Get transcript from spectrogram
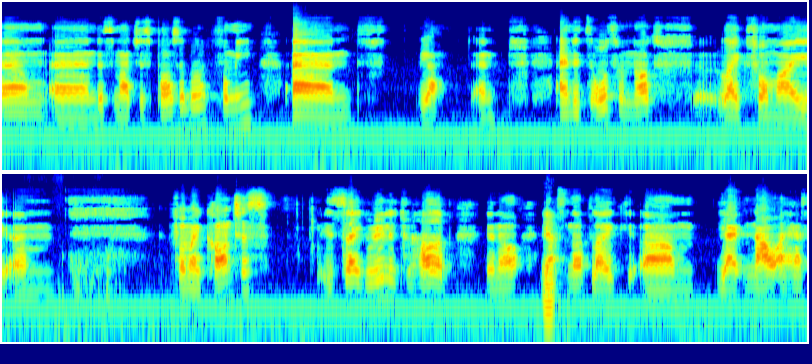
um, and as much as possible for me. And yeah, and and it's also not like for my um, for my conscience. It's like really to help, you know. Yeah. It's not like um, yeah, now I have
